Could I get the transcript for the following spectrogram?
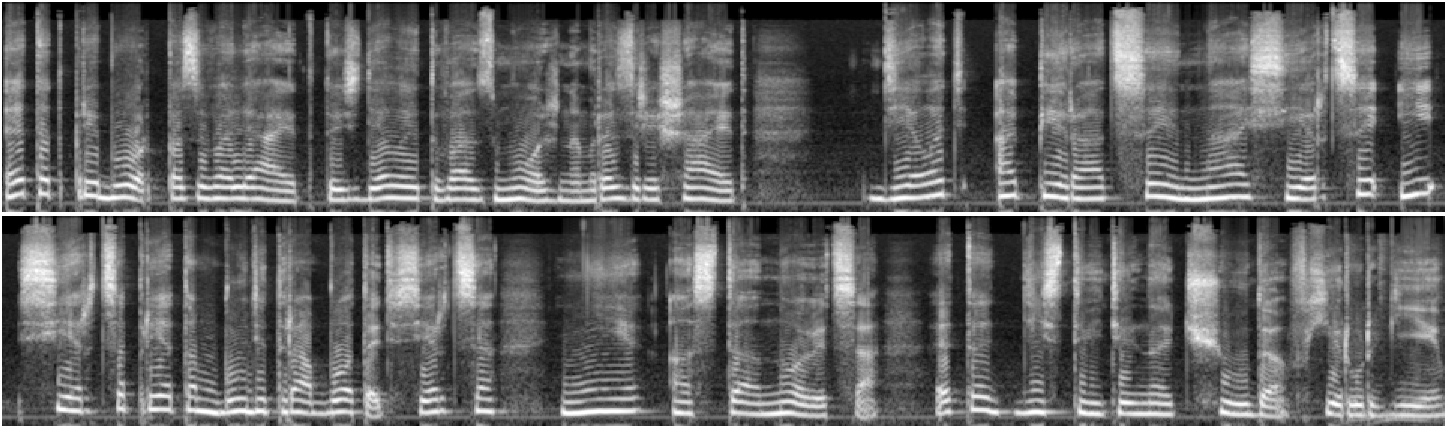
Этот прибор позволяет, то есть делает возможным, разрешает делать операции на сердце, и сердце при этом будет работать, сердце не остановится. Это действительно чудо в хирургии.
